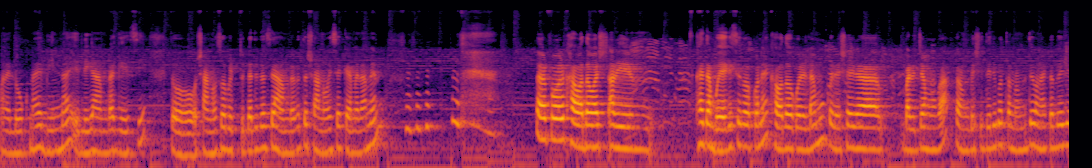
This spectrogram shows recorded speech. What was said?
মানে লোক নাই ভিন নাই এই লিগে আমরা গেছি। তো শানু ছবি তুলে দিতেছে আমরা তো শানু হয়েছে ক্যামেরাম্যান। তারপর খাওয়া দাওয়া আর খাইতাম, বইয়া গেছি কখনে খাওয়া দাওয়া করিলাম করে সেটা বাড়ির যাব গা কারণ বেশি দেরি করতাম এমনিতে অনেকটা দেরি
